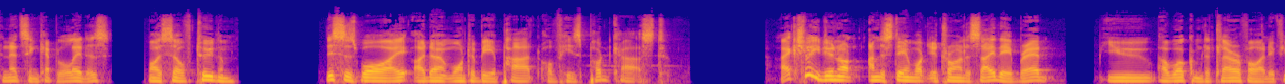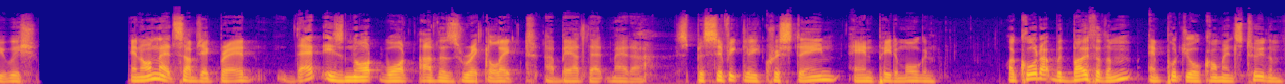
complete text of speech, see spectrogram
and that's in capital letters, myself to them. This is why I don't want to be a part of his podcast. I actually do not understand what you're trying to say there, Brad. You are welcome to clarify it if you wish. And on that subject, Brad, that is not what others recollect about that matter, specifically Christine and Peter Morgan. I caught up with both of them and put your comments to them.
